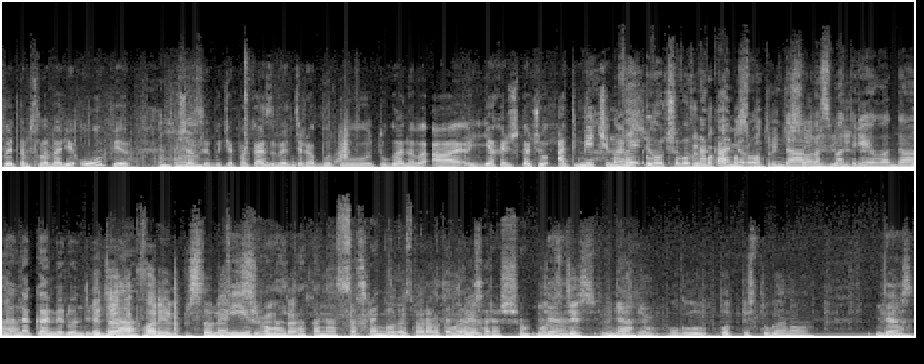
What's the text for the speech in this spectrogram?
в этом словаре опер, сейчас вы будете показывать работу Туганова, а я хочу сказать, что отмечено Вы все. лучше вот Вы на пока камеру. посмотрите да, сами, посмотрела, видите? да. на камеру, Андрей. Это Да. акварель, представляете Вижу, себе? ой, Да. как она сохранилась, Вот это правда, да, акварель. хорошо. Вот Да. здесь, в Да. нижнем углу, подпись Туганова. да. есть.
